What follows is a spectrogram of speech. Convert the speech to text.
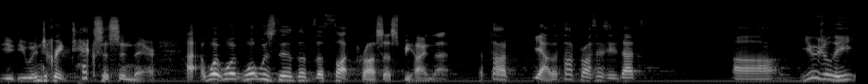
you, you integrate Texas in there. Uh, what, what what was the, the, the thought process behind that? The thought, yeah, the thought process is that uh, usually,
